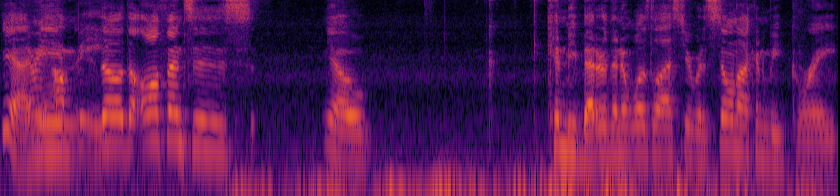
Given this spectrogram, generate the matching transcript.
Yeah, I mean, upbeat. the the offense is, you know, can be better than it was last year, but it's still not going to be great.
